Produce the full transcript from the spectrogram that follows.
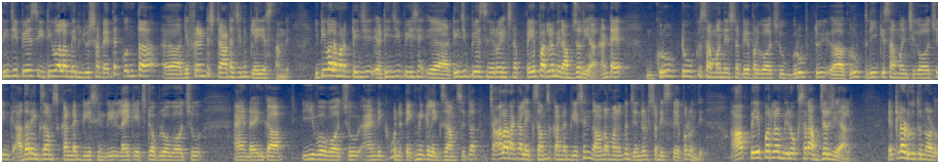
టీజీపీఎస్ ఇటీవల మీరు చూసినట్టయితే కొంత డిఫరెంట్ స్ట్రాటజీని ప్లే చేస్తుంది. ఇటీవల మనకు టీజీ టీజీపీఎస్సీ టీజీపీఎస్సీ నిర్వహించిన పేపర్లో మీరు అబ్జర్వ్ చేయాలి. అంటే గ్రూప్ టూకి సంబంధించిన పేపర్ కావచ్చు గ్రూప్ టూ గ్రూప్ త్రీకి సంబంధించి కావచ్చు ఇంకా అదర్ ఎగ్జామ్స్ కండక్ట్ చేసింది లైక్ హెచ్డబ్ల్యూ కావచ్చు అండ్ ఇంకా ఈవో కావచ్చు అండ్ ఇంకా కొన్ని టెక్నికల్ ఎగ్జామ్స్ ఇట్లా చాలా రకాల ఎగ్జామ్స్ కండక్ట్ చేసింది. దానిలో మనకు జనరల్ స్టడీస్ పేపర్ ఉంది. ఆ పేపర్లో మీరు ఒకసారి అబ్జర్వ్ చేయాలి. ఎట్లా అడుగుతున్నాడు?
